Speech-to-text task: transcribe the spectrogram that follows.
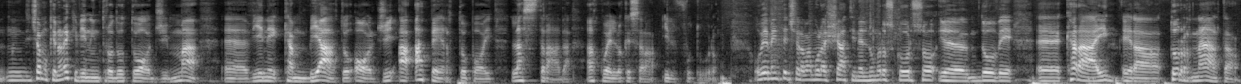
mm, diciamo che non è che viene introdotto oggi, ma eh, viene cambiato oggi, ha aperto poi la strada a quello che sarà il futuro. Ovviamente ci eravamo lasciati nel numero scorso eh, dove eh, Karai era tornata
